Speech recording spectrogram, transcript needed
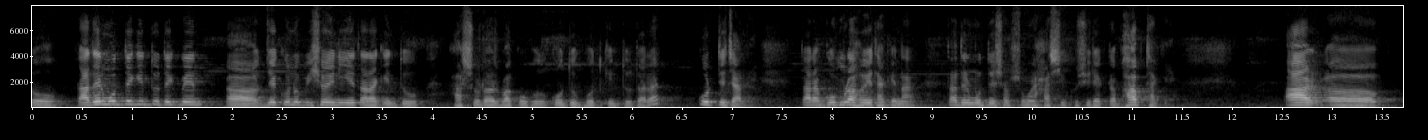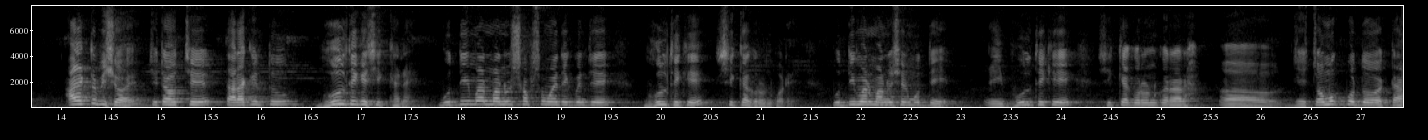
তো তাদের মধ্যে কিন্তু দেখবেন যে কোনো বিষয় নিয়ে তারা কিন্তু হাস্যরস বা কৌতুকবোধ কিন্তু তারা করতে জানে। তারা গোমরা হয়ে থাকে না, তাদের মধ্যে সবসময় হাসি খুশির একটা ভাব থাকে। আর আরেকটা বিষয় যেটা হচ্ছে তারা কিন্তু ভুল থেকে শিক্ষা নেয়। বুদ্ধিমান মানুষ সবসময় দেখবেন যে ভুল থেকে শিক্ষা গ্রহণ করে। বুদ্ধিমান মানুষের মধ্যে এই ভুল থেকে শিক্ষা গ্রহণ করার যে চমকপ্রদ একটা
